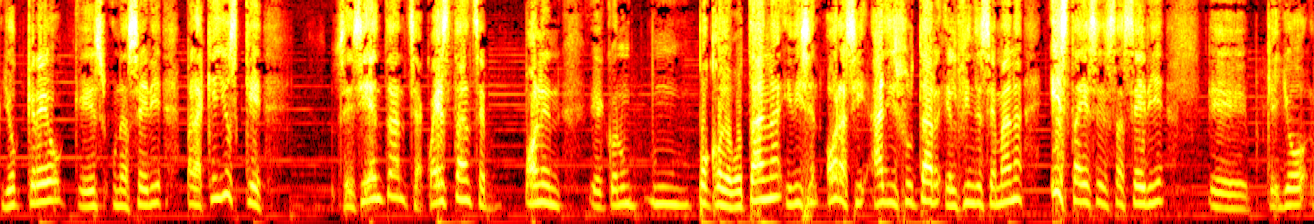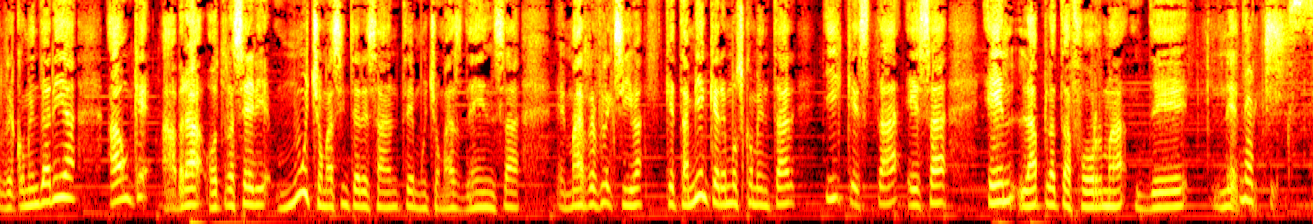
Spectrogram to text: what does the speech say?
Yo creo que es una serie para aquellos que se sientan, se acuestan, se ponen eh, con un, un poco de botana y dicen, ahora sí, a disfrutar el fin de semana. Esta es esa serie eh, que yo recomendaría, aunque habrá otra serie mucho más interesante, mucho más densa, eh, más reflexiva, que también queremos comentar y que está esa en la plataforma de Netflix. Netflix.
